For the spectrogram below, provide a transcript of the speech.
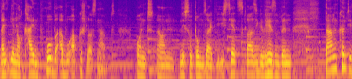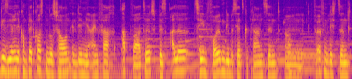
Wenn ihr noch kein Probeabo abgeschlossen habt und ähm, nicht so dumm seid, wie ich es jetzt quasi gewesen bin, dann könnt ihr die Serie komplett kostenlos schauen, indem ihr einfach abwartet, bis alle 10 Folgen, die bis jetzt geplant sind, ähm, veröffentlicht sind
